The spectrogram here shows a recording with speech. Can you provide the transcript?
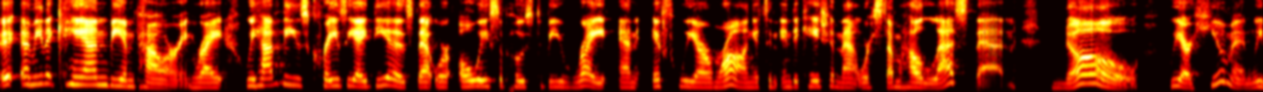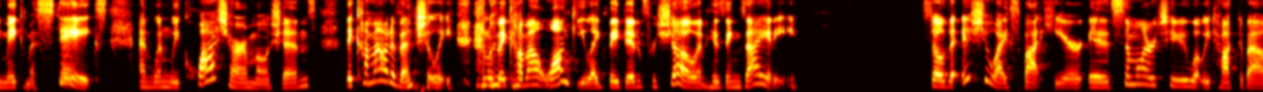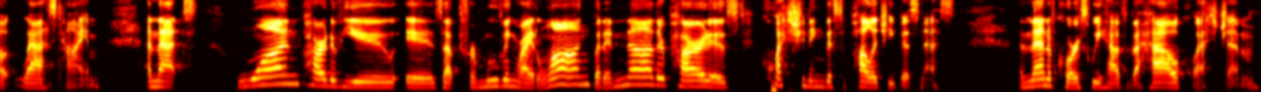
it, I mean, it can be empowering, right? We have these crazy ideas that we're always supposed to be right. And if we are wrong, it's an indication that we're somehow less than. No, we are human. We make mistakes. And when we quash our emotions, they come out eventually. And when they come out wonky, like they did for Sho and his anxiety. So, the issue I spot here is similar to what we talked about last time. And that's one part of you is up for moving right along, but another part is questioning this apology business. And then, of course, we have the how question.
